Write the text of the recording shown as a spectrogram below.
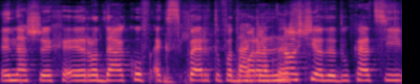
e, naszych e, rodaków, ekspertów od Tak, ja moralności, od edukacji.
